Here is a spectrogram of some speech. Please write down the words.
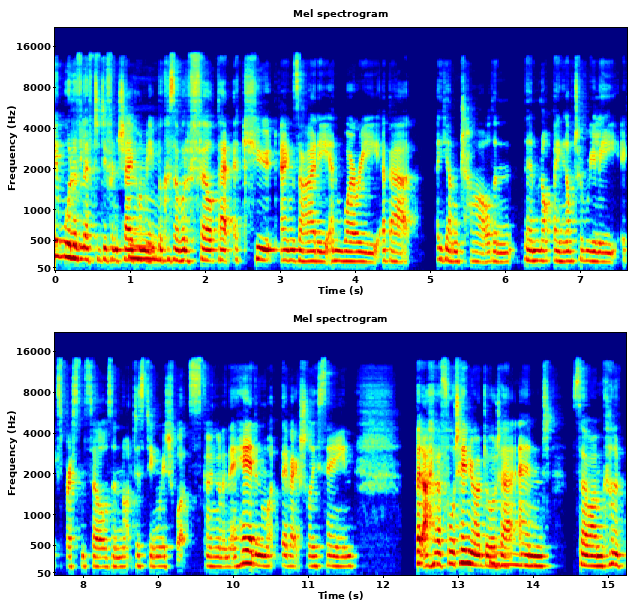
it would have left a different shape mm. on me mm. because I would have felt that acute anxiety and worry about a young child and them not being able to really express themselves and not distinguish what's going on in their head and what they've actually seen. But I have a 14 year old daughter, mm. and so I'm kind of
